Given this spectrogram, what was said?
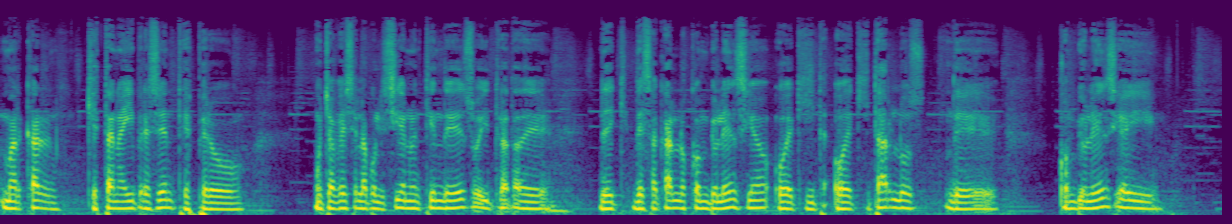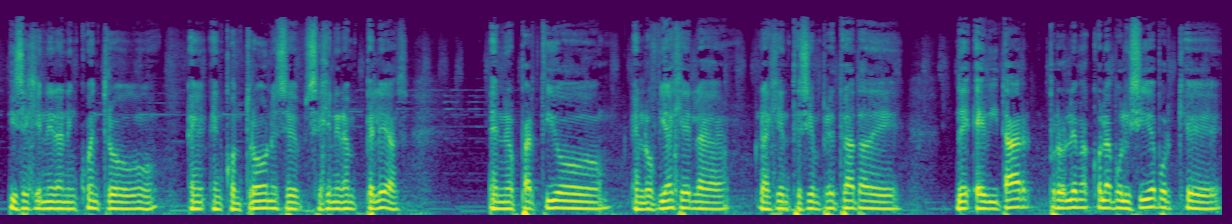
marcar que están ahí presentes, pero muchas veces la policía no entiende eso y trata de, de, sacarlos con violencia o de, o de quitarlos de con violencia y, y se generan encuentros, en, encontrones, se, se, generan peleas. En los partidos, en los viajes, la, la gente siempre trata de, de, evitar problemas con la policía porque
